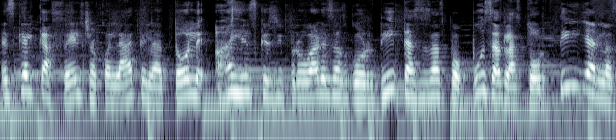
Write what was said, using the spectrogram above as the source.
es que el café, el chocolate, la tole, ay, es que si probar esas gorditas, esas popusas, las tortillas, las...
